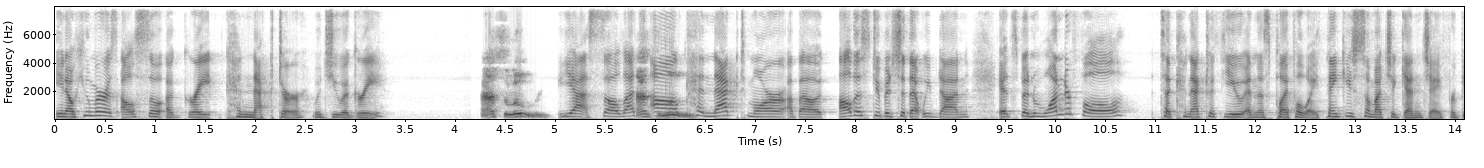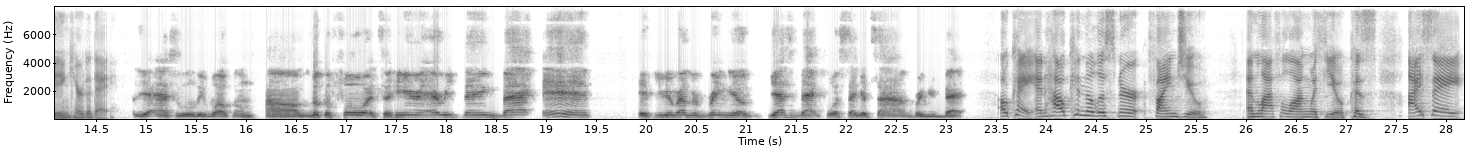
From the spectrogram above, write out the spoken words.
You know, humor is also a great connector. Would you agree? Absolutely. Yes, so let's Absolutely. all connect more about all the stupid shit that we've done. It's been wonderful to connect with you in this playful way. Thank you so much again, J, for being here today. You're absolutely welcome. Um, looking forward to hearing everything back. And if you ever bring your guest back for a second time, bring me back. Okay, and how can the listener find you and laugh along with you? Because I say,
